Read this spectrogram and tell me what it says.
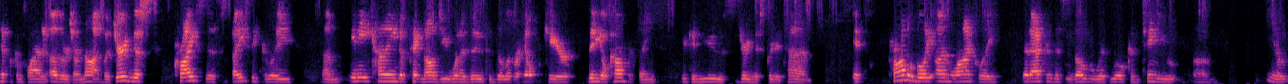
HIPAA compliant and others are not. But during this crisis, basically, um, any kind of technology you want to do to deliver healthcare video conferencing, you can use during this period of time. It's probably unlikely that after this is over with, we'll continue, um, you know,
